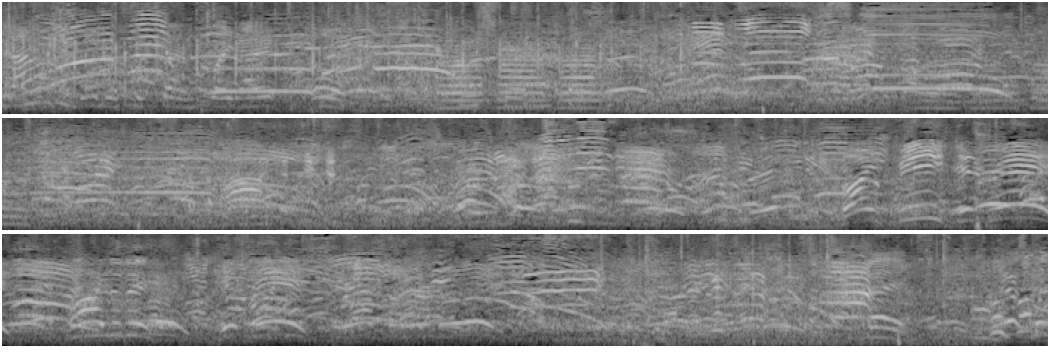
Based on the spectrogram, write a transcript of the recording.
Dude, I'm not good with suspense. Like, I. Oh. Find feet. Get red. Side of it. Get red. Good. Oh, come on,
